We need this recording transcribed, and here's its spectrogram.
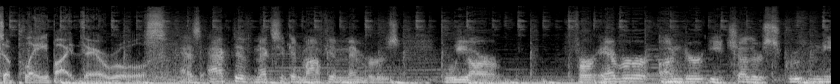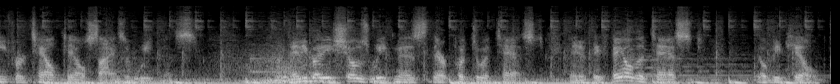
to play by their rules. As active Mexican Mafia members, we are forever under each other's scrutiny for telltale signs of weakness. If anybody shows weakness, they're put to a test. And if they fail the test, they'll be killed.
